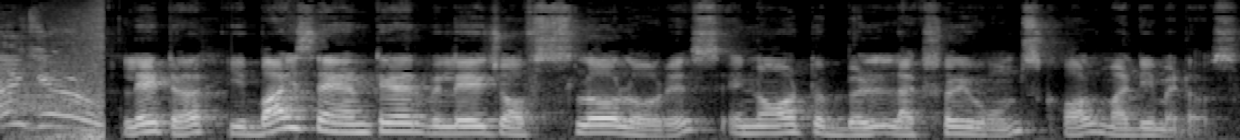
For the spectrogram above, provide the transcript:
Thank you. Later, he buys the entire village of Slow Loris in order to build luxury homes called Muddy Meadows.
